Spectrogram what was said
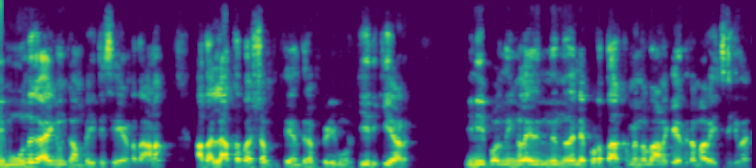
ഈ മൂന്ന് കാര്യങ്ങളും കംപ്ലീറ്റ് ചെയ്യേണ്ടതാണ്. അതല്ലാത്ത പക്ഷം കേന്ദ്രം പിടിമുറുക്കിയിരിക്കുകയാണ്. ഇനിയിപ്പോൾ നിങ്ങളെ ഇതിൽ നിന്ന് തന്നെ പുറത്താക്കും എന്നുള്ളതാണ് കേന്ദ്രം അറിയിച്ചിരിക്കുന്നത്.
